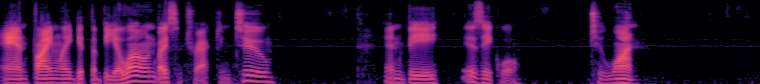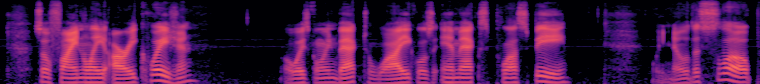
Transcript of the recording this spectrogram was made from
And finally, get the b alone by subtracting 2, and b is equal to 1. So finally, our equation, always going back to y equals mx plus b, we know the slope,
